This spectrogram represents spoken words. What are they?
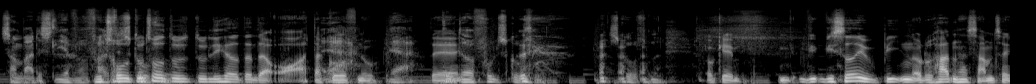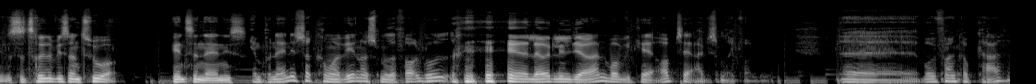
så var det sl- jeg var Du troede, du, troede du, du lige havde den der, åh, der er guf nu. Ja, Det- det, det var fuldt skuffende. skuffende. Okay, vi, vi sidder i bilen, og du har den her samtale. Så triller vi så en tur hen til Nannis. Jamen på Nanny, så kommer vi ind og smider folk ud. Laver et lille hjørne, hvor vi kan optage. Ej, vi smider ikke folk ud. Øh, hvor vi får en kop kaffe,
